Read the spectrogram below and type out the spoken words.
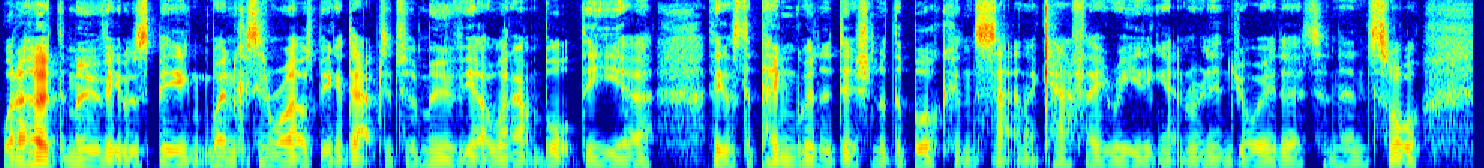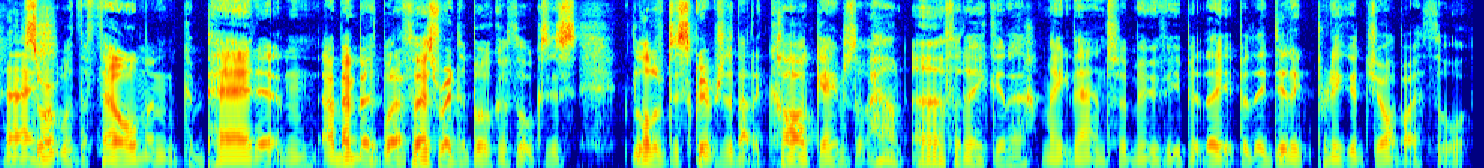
when I heard the movie was being when Casino Royale was being adapted to a movie, I went out and bought the uh, I think it was the Penguin edition of the book and sat in a cafe reading it and really enjoyed it. And then saw Nice. saw it with the film and compared it. And I remember when I first read the book, I thought because there's a lot of descriptions about the card games, I thought how on earth are they gonna make that into a movie? But they but they did a pretty good job, I thought.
